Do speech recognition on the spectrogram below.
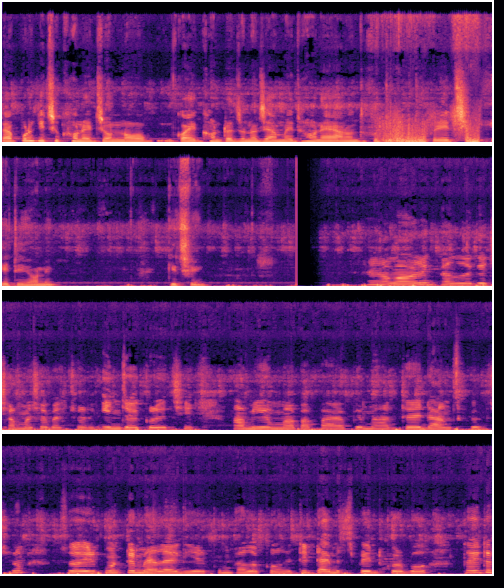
তারপরে কিছুক্ষণের জন্য, কয়েক ঘণ্টার জন্য যে আমরা এই ধরনের আনন্দ ফুর্তি করতে পেরেছি এটাই অনেক কিছুই। হ্যাঁ আমার অনেক ভালো লেগেছে। আমরা সব একসাথে অনেক এনজয় করেছি। আমি, মা, পাপা আপনি আমার হাত ধরে ডান্স করেছিলাম। সো এরকম একটা মেলায় গিয়ে এরকম ভালো কোয়ালিটির টাইম স্পেন্ড করব। তো এটা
